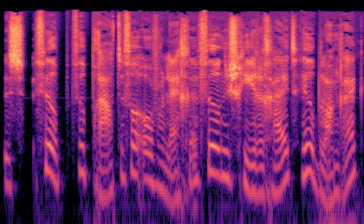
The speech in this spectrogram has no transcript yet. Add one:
Dus veel, veel praten, veel overleggen, veel nieuwsgierigheid, heel belangrijk.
